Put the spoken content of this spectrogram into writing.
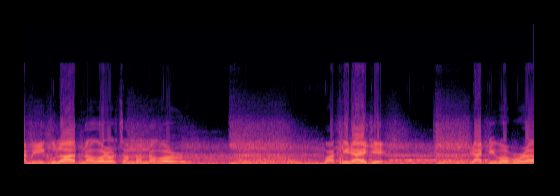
আমি গোলাঘাট নগৰৰ চন্দননগৰ বাসী ৰাইজে ৰাতিপুৱাৰ পৰা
